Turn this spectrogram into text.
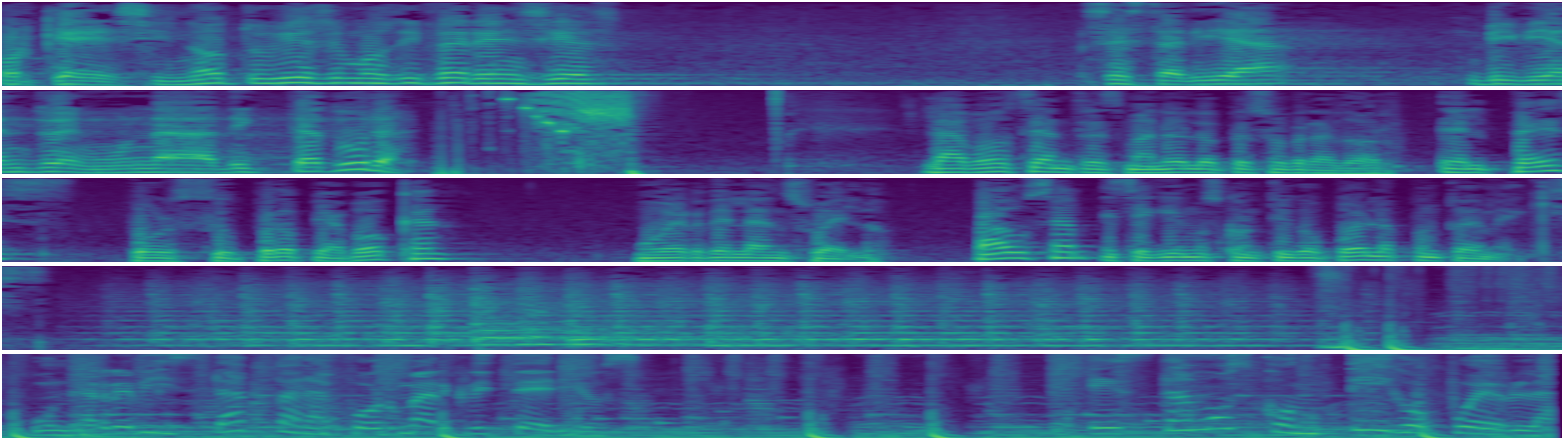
porque si no tuviésemos diferencias, se estaría viviendo en una dictadura. La voz de Andrés Manuel López Obrador. El pez, por su propia boca, muerde el anzuelo. Pausa y seguimos contigo, Puebla.mx. Una revista para formar criterios. Estamos contigo, Puebla.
